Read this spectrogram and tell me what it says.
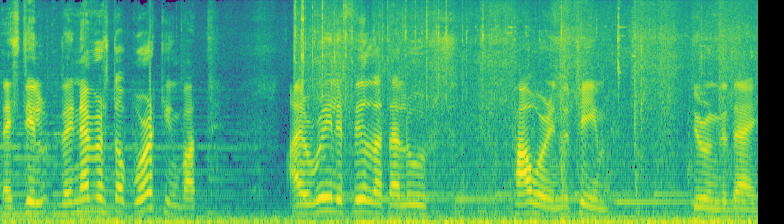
they still they never stop working, but I really feel that I lose power in the team during the day.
